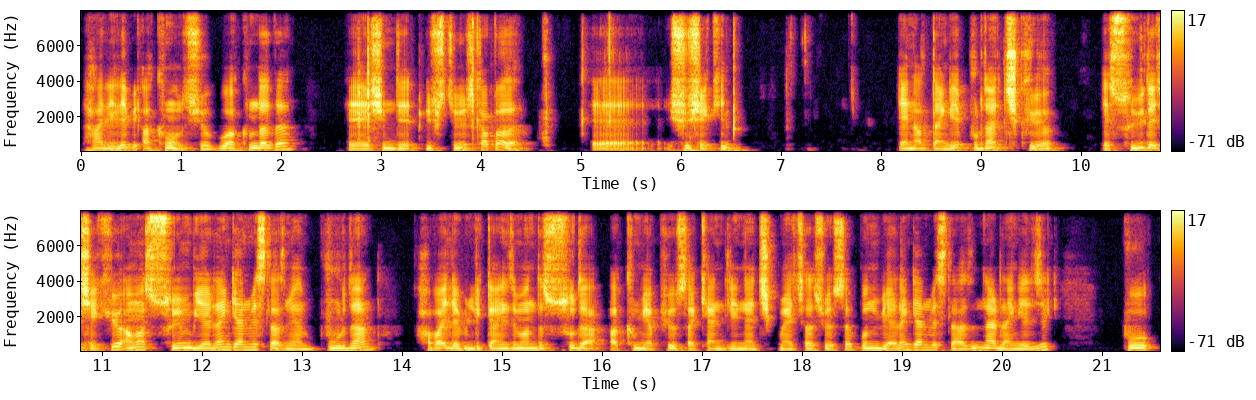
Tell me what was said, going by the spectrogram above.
haliyle bir akım oluşuyor. Bu akımda da e, şimdi üstümüz kapalı. E, şu şekil en alttan gelip buradan çıkıyor. E, suyu da çekiyor ama suyun bir yerden gelmesi lazım. Yani buradan havayla birlikte aynı zamanda su da akım yapıyorsa, kendiliğinden çıkmaya çalışıyorsa bunun bir yerden gelmesi lazım. Nereden gelecek? Bu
